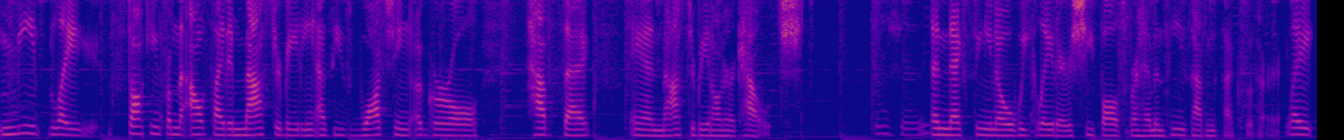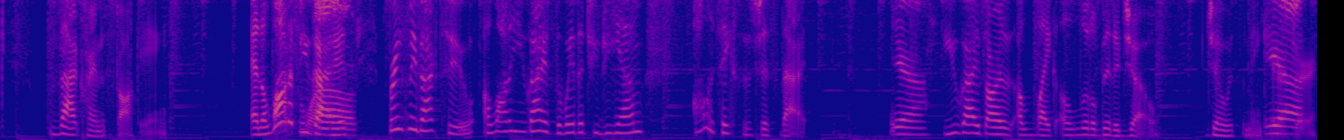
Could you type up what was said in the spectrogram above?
me like stalking from the outside and masturbating as he's watching a girl have sex and masturbate on her couch. hmm And next thing you know, a week later, she falls for him and he's having sex with her. Like that kind of stalking. And a lot of you guys brings me back to a lot of you guys, the way that you DM, all it takes is just that. yeah, You guys are a, like a little bit of Joe. Joe is the main Yeah. character.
